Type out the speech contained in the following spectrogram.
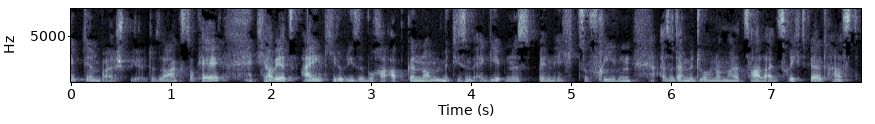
Ich gebe dir ein Beispiel. Du sagst, okay, ich habe jetzt ein Kilo diese Woche abgenommen. Mit diesem Ergebnis bin ich zufrieden. Also damit du auch nochmal eine Zahl als Richtwert hast.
